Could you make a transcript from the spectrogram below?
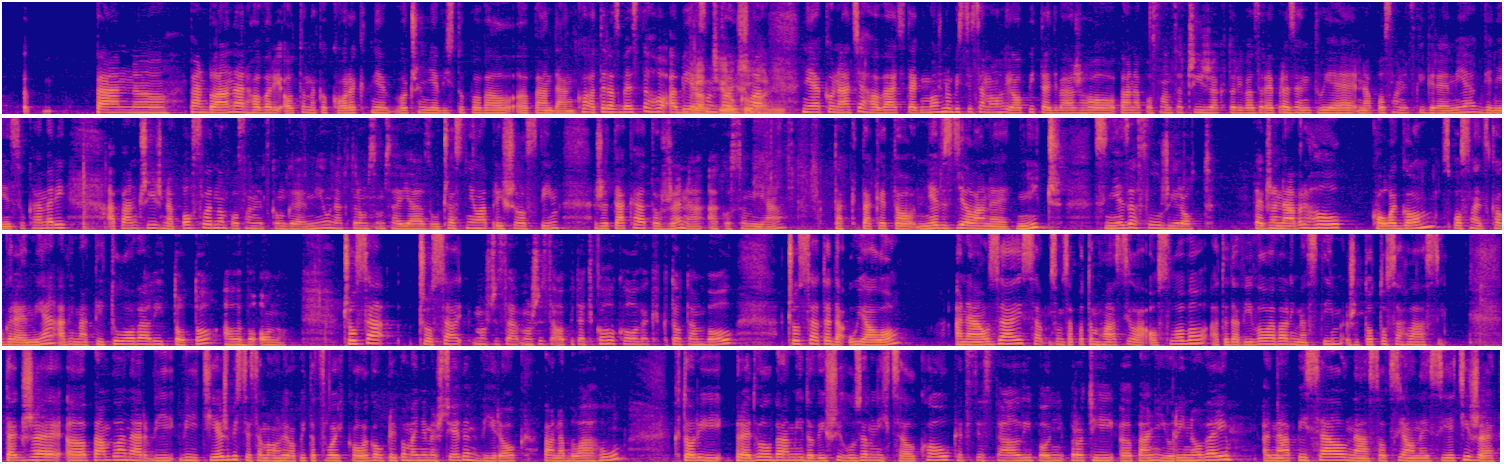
Pán, e, pán Blánár hovorí o tom, ako korektne voči mne vystupoval e, pán Danko. A teraz bez toho, aby ja som to rokovaní. išla nejako naťahovať, tak možno by ste sa mohli opýtať vášho pána poslanca Číža, ktorý vás reprezentuje na poslaneckých grémiach, kde nie sú kamery. A pán Číž na poslednom poslaneckom grémiu, na ktorom som sa ja zúčastnila, prišiel s tým, že takáto žena, ako som ja, tak takéto nevzdelané nič si nezaslúži rod. Takže navrhol kolegom z poslaneckého grémia, aby ma titulovali toto alebo ono. Čo sa, čo sa, môžete sa, môžete sa opýtať kohokoľvek, kto tam bol, čo sa teda ujalo a naozaj sa, som sa potom hlásila o slovo a teda vyvolávali ma s tým, že toto sa hlási. Takže, uh, pán Blanár, vy, vy tiež by ste sa mohli opýtať svojich kolegov. Pripomeniem ešte jeden výrok pána Blahu, ktorý pred voľbami do vyšších územných celkov, keď ste stáli po, proti uh, pani Jurinovej, napísal na sociálnej sieti, že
